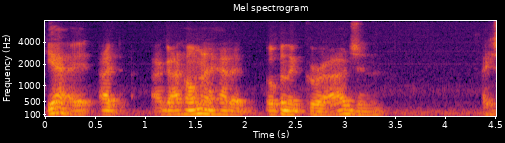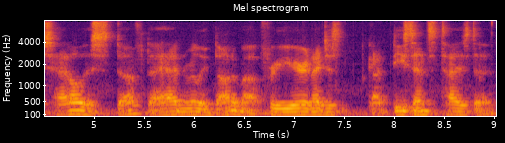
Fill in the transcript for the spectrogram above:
yeah, it, I I got home and I had to open the garage and I just had all this stuff that I hadn't really thought about for a year, and I just got desensitized to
